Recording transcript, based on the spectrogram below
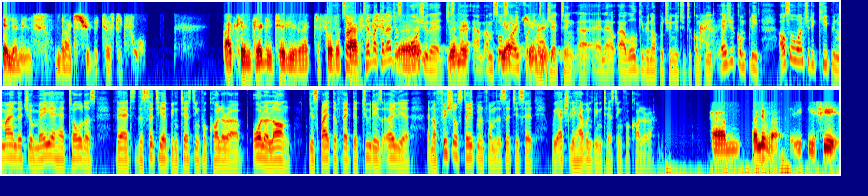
elements that should be tested for. I can gladly tell you that for the sorry, past. Tema, can I just pause you there? Just, me, I'm, I'm, so yeah, sorry for interjecting, uh, and I, I, will give you an opportunity to complete. As you complete, I also want you to keep in mind that your mayor had told us that the city had been testing for cholera all along despite the fact that two days earlier, an official statement from the city said we actually haven't been testing for cholera? Um, Oliver, you see,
